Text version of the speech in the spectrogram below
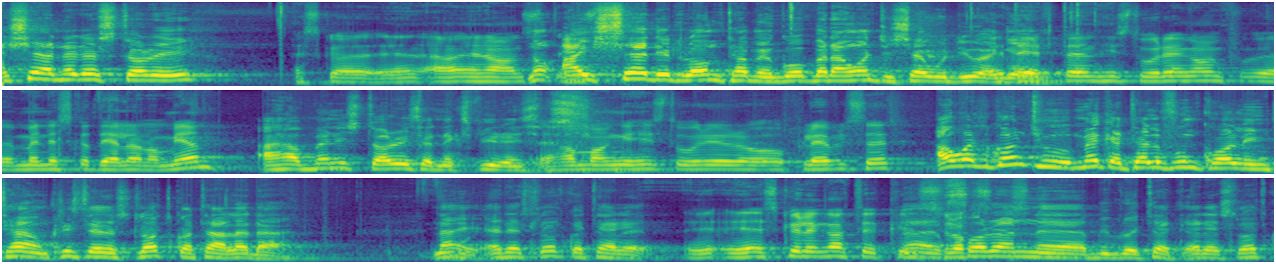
I share another story. Jeg skal, en, en annen No, I shared it long time ago, but I want to share with you Jeg again. delte en historie en gang, men jeg skal dele den om igjen. I have many stories and Jeg experiences. har mange historier og opplevelser. I was going to make a telephone call in town, Christian Slot Kotala there. Nei, er det Slot Kotala? Jeg jeg skulle en gang til Slotts... foran uh, bibliotek. Er det Slot?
